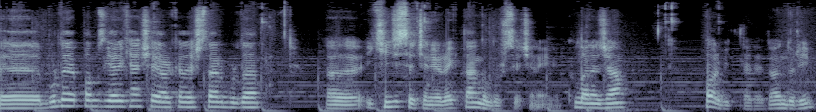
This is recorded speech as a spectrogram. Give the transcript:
E, burada yapmamız gereken şey arkadaşlar burada e, ikinci seçeneği Rectangular seçeneğini kullanacağım. Orbitle de döndüreyim.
